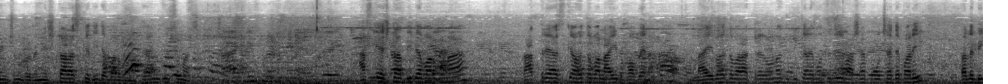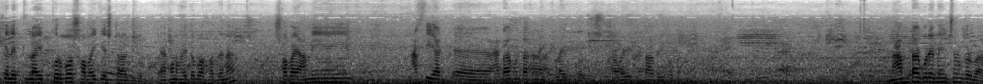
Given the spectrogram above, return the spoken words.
মেনশন করবেন স্টার আজকে দিতে পারব না। থ্যাংক ইউ সো মাচ আজকে স্টার দিতে পারব না। রাত্রে আজকে হয়তো বা লাইভ হবে না। লাইভ হয়তো বা রাত্রে কোনো বিকালের মধ্যে যদি বাসায় পৌঁছাতে পারি, তাহলে বিকেলে একটু লাইভ করব, সবাইকে স্টার দিব। এখন হয়তো বা হবে না। সবাই, আমি আসি এক আধা ঘণ্টা খানে লাইভ করব। সবাই একটু তাড়াতাড়ি হবে। নামটা করে মেনশন করবা।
